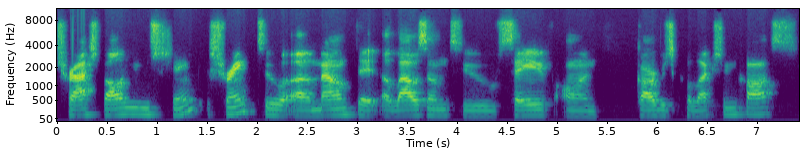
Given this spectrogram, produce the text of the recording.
trash volume shrink, shrink to an amount that allows them to save on garbage collection costs?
